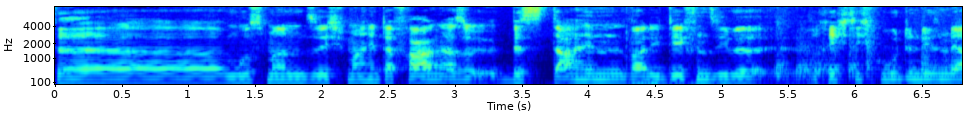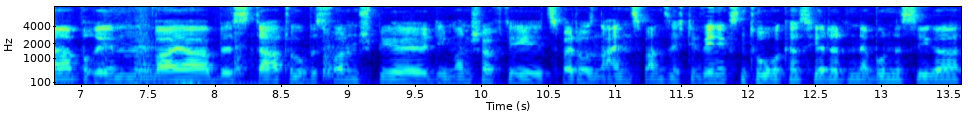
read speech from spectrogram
da muss man sich mal hinterfragen. Also bis dahin war die Defensive richtig gut in diesem Jahr. Bremen war ja bis dato, bis vor dem Spiel, die Mannschaft, die 2021 die wenigsten Tore kassiert hat in der Bundesliga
